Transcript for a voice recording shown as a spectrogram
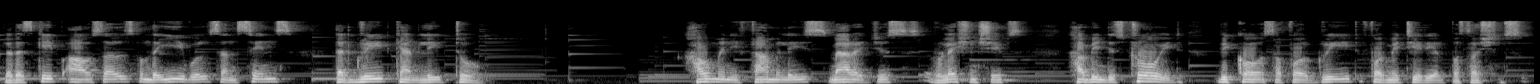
Let us keep ourselves from the evils and sins that greed can lead to. How many families, marriages, relationships have been destroyed because of our greed for material possessions?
